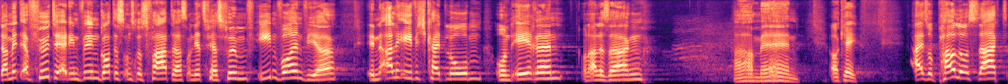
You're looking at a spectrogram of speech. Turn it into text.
Damit erfüllte er den Willen Gottes unseres Vaters. Und jetzt Vers 5. Ihn wollen wir in alle Ewigkeit loben und ehren. Und alle sagen Amen. Amen. Okay. Also Paulus sagt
